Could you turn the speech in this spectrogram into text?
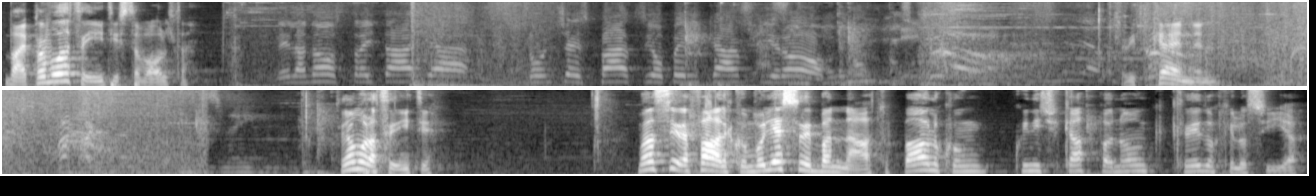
Vai, provo la Trinity stavolta. Nella nostra Italia non c'è spazio per i campi rom. Rip Cannon. Proviamo la Trinity. Buonasera Falcon, voglio essere bannato. Paolo con 15k non credo che lo sia.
